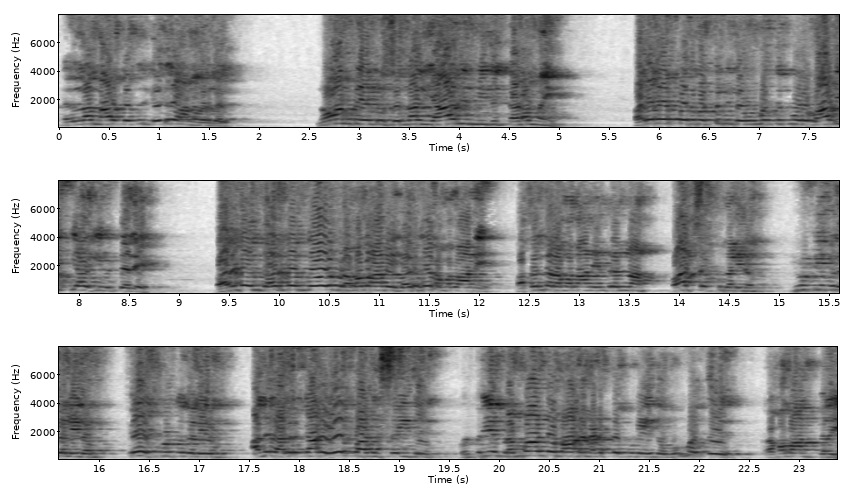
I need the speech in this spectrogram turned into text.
இதெல்லாம் மார்க்கத்திற்கு எதிரானவர்கள். நோன்பு என்று சொன்னால் யாரின் மீது கடமை? வரவேற்பது மட்டும் இந்த உண்மத்துக்கு ஒரு வாடிக்கையாகி விட்டதே வருடம் வருடந்தோறும் ரமதானே வருக ரமதானே வசந்த ரமதான் என்றெல்லாம் வாட்ஸ்அப்புகளிலும் யூடியூபுகளிலும் பேஸ்புக்குகளிலும் அல்லது அதற்காக ஏற்பாடு செய்து ஒரு பெரிய பிரம்மாண்டமாக நடத்தக்கூடிய இந்த உம்மத்து ரமலான் பிறை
